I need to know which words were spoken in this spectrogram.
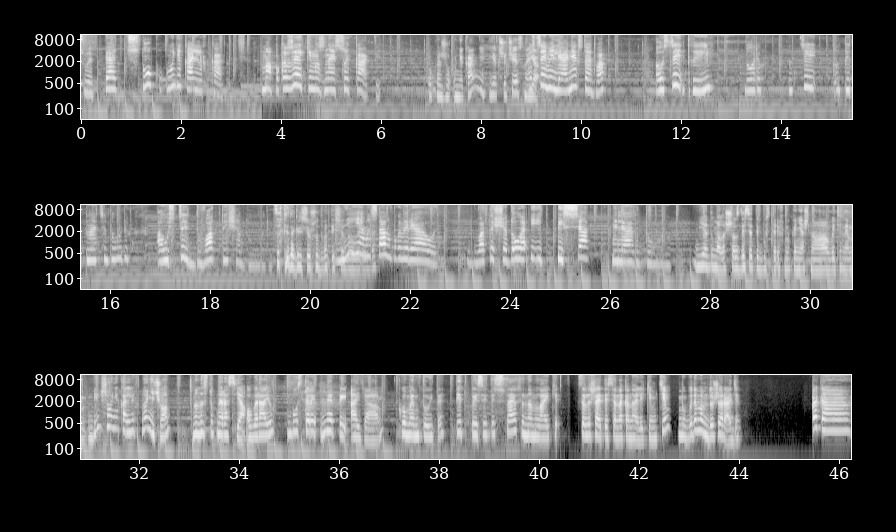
Мене 5 штук унікальних карт. Ма, покажи, які ми знайшли карти. Покажу унікальні. Якщо чесно, Ось я цей мільйонер стоїть 2. А ось цей 3 доларів. Ось цей 15 доларів. А ось цей 2 тисячі доларів. це ти так рішив, що 2000 Ні, доларів. ми да? станом перевіряли. 2 тисячі доларів і 50 мільярдів доларів. Я думала, що з 10 бустерів ми, звісно, витягнемо більше унікальних, ну нічого. На наступний раз я обираю бустери, не ти, а я. Коментуйте, підписуйтесь, ставте нам лайки, залишайтеся на каналі Кім Тім. Ми будемо вам дуже раді. Пока!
